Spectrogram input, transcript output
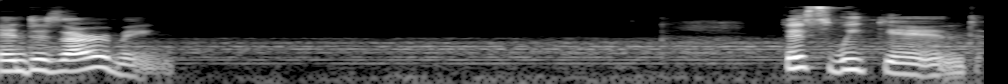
and deserving. This weekend,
